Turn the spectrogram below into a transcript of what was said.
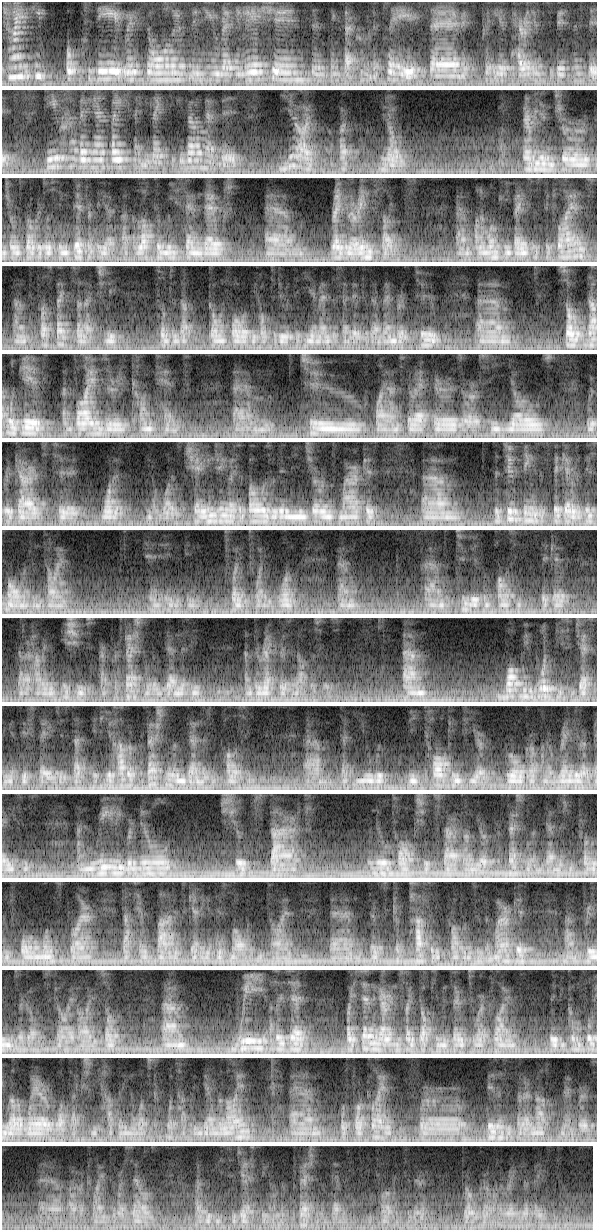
trying to keep up to date with all of the new regulations and things that come into place, um, it's pretty imperative to businesses. Do you have any advice that you'd like to give our members? Yeah, I, I, you know, every insurer, insurance broker does things differently. A, a lot of them we send out um, regular insights um, on a monthly basis to clients and to prospects, and actually something that going forward we hope to do with the EMN to send out to their members too. Um, so that will give advisory content um, to finance directors or CEOs with regards to what is you know what is changing, I suppose, within the insurance market. Um, the two things that stick out at this moment in time in, in 2021 um, and the two different policies that stick out that are having issues are professional indemnity and directors and officers. Um, what we would be suggesting at this stage is that if you have a professional indemnity policy, um, that you would be talking to your broker on a regular basis and really renewal should start renewal talk should start on your professional indemnity probably four months prior. That's how bad it's getting at this moment in time. Um, there's capacity problems in the market and premiums are going sky high. So um, we as I said by sending our insight documents out to our clients they become fully well aware of what's actually happening and what's what's happening down the line. Um, but for client for businesses that are not members uh, or clients of ourselves, I would be suggesting on the professional indemnity to be talking to their broker on a regular basis on this.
